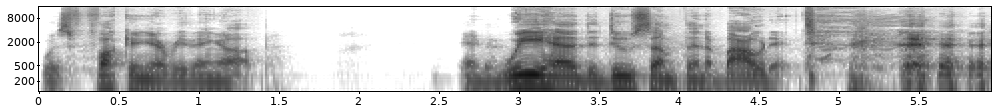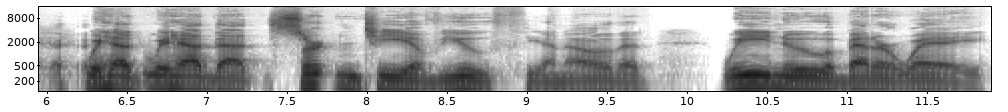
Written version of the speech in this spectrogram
was fucking everything up and we had to do something about it. we had we had that certainty of youth, you know, that we knew a better way,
